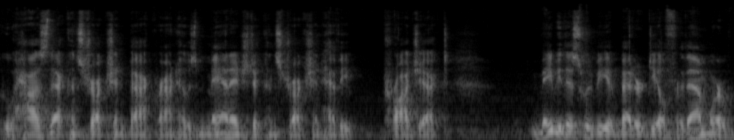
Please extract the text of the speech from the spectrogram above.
who has that construction background, who's managed a construction heavy project. Maybe this would be a better deal for them where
